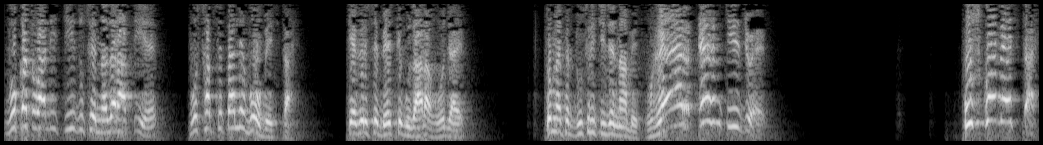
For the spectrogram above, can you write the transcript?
وقت والی چیز اسے نظر آتی ہے، وہ سب سے پہلے وہ بیچتا ہے کہ اگر اسے بیچ کے گزارا ہو جائے تو میں پھر دوسری چیزیں نہ بیچوں۔ غیر اہم چیز جو ہے، اس کو بیچتا ہے۔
